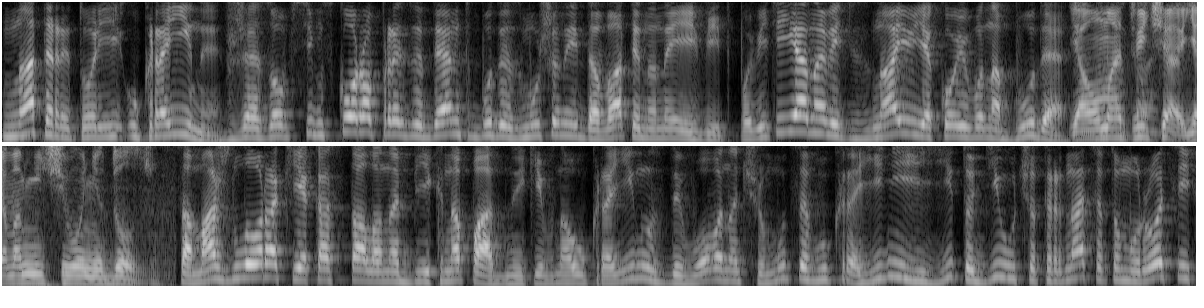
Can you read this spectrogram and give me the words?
на території України. Вже зовсім скоро президент буде змушений давати на неї відповідь. І я навіть знаю, якою вона буде. Я вам отвечаю, я вам ничего не должен. Сама ж Лорак, яка стала на бік нападників на Україну, здивована, чому це в Україні її тоді у 2014 році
